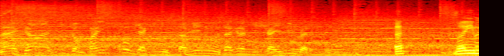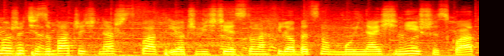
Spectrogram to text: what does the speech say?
Na ekranach widzą Państwo, w jakim ustawieniu zagra dzisiaj Liverpool. No i możecie zobaczyć nasz skład i oczywiście jest to na chwilę obecną mój najsilniejszy skład.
